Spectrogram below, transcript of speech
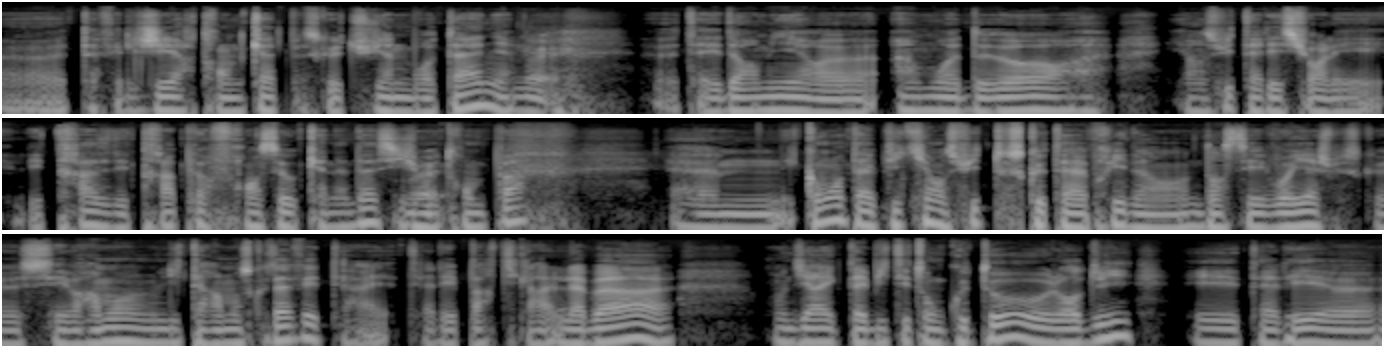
tu as fait le GR34 parce que tu viens de Bretagne. Ouais. tu allais dormir un mois dehors et ensuite aller sur les, traces des trappeurs français au Canada, si je ne me trompe pas. Euh, comment tu as appliqué ensuite tout ce que tu as appris dans, ces voyages? Parce que c'est vraiment littéralement ce que tu as fait. Tu es, allé partir là-bas, on dirait que tu ton couteau aujourd'hui et tu es allé, euh,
